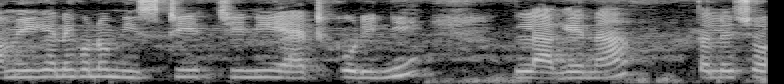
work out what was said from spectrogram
আমি এখানে কোনো মিষ্টি, চিনি অ্যাড করিনি, লাগে না। তাহলে চলো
